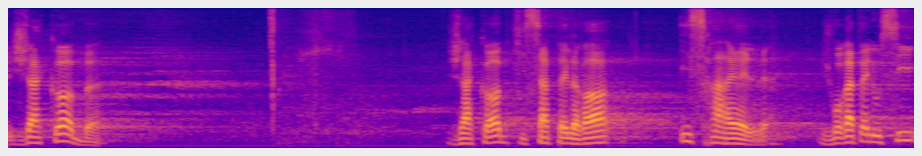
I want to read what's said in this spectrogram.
Jacob. Jacob qui s'appellera Israël. Je vous rappelle aussi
